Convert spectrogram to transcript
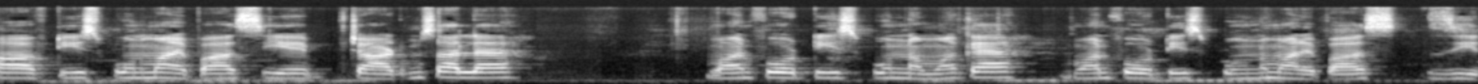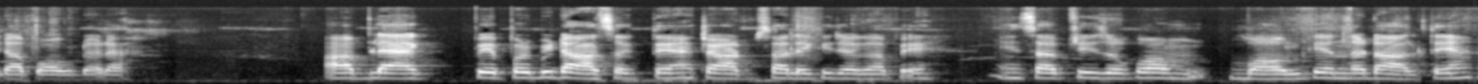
हाफ़ टी स्पून हमारे पास ये चाट मसाला है, वन फोर टी स्पून नमक है, वन फोर टी स्पून हमारे पास ज़ीरा पाउडर है। आप ब्लैक पेपर भी डाल सकते हैं चाट मसाले की जगह पे। इन सब चीज़ों को हम बाउल के अंदर डालते हैं।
